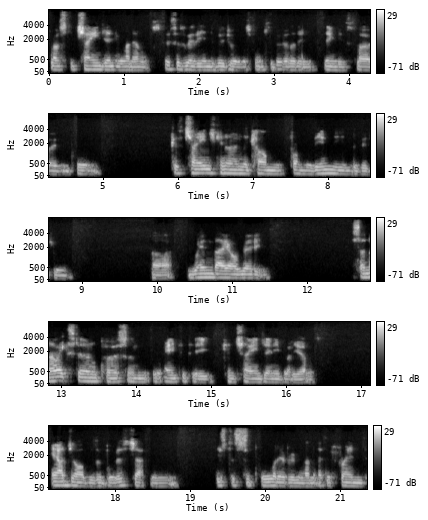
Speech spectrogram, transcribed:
for us to change anyone else. This is where the individual responsibility thing is so important. Because change can only come from within the individual uh, when they are ready. So no external person or entity can change anybody else. Our job as a Buddhist chaplain is to support everyone as a friend,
